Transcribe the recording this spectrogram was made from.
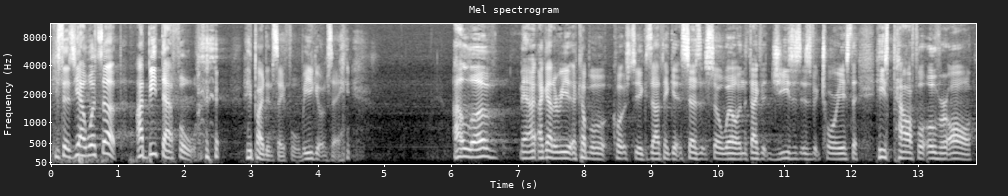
he says, yeah, what's up? I beat that fool. he probably didn't say fool, but you get what I'm saying. I love man, I, I got to read a couple quotes to you because I think it says it so well. And the fact that Jesus is victorious, that he's powerful over all.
